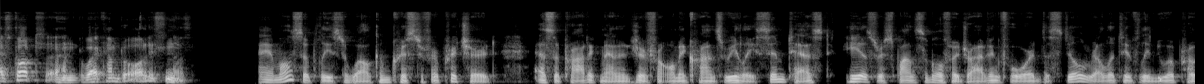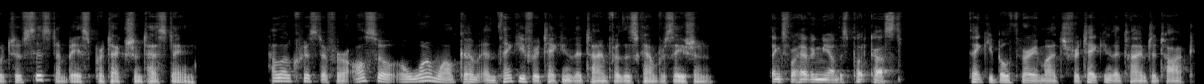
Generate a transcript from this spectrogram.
Hi, Scott, and welcome to all listeners. I am also pleased to welcome Christopher Pritchard. As the product manager for Omicron's Relay Sim test, he is responsible for driving forward the still relatively new approach of system based protection testing. Hello, Christopher. Also, a warm welcome and thank you for taking the time for this conversation. Thanks for having me on this podcast. Thank you both very much for taking the time to talk.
